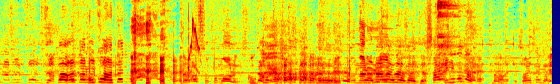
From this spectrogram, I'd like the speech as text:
ここ当たりあそこもあるんですここまあまあまあまあじゃあ最初だからねまあまあちょっと最初だから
